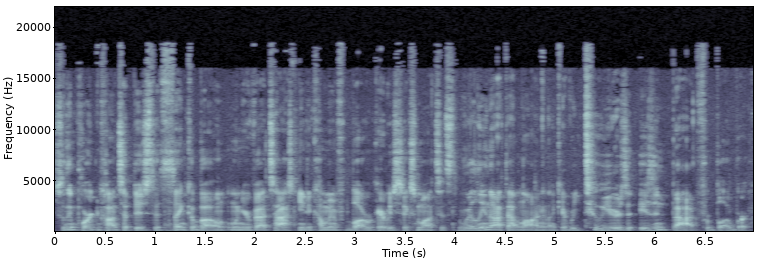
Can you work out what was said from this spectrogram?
So the important concept is to think about when your vet's asking you to come in for blood work every six months, it's really not that long. Like every two years, it isn't bad for blood work.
